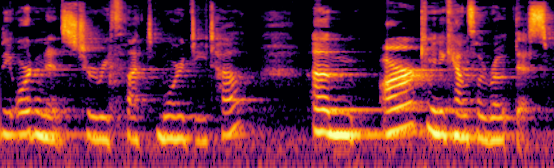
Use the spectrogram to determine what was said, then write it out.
the ordinance to reflect more detail. Um, our community council wrote this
